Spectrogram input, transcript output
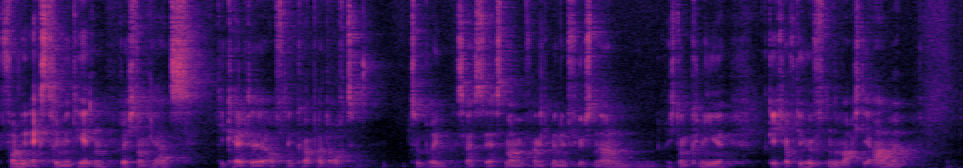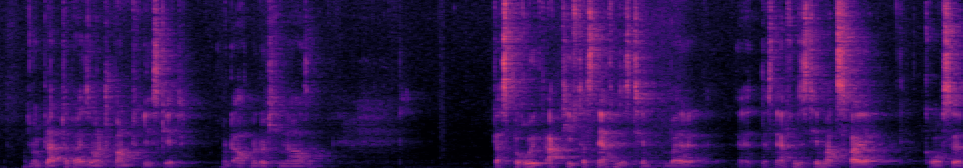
von den Extremitäten Richtung Herz die Kälte auf den Körper drauf zu, zu bringen. Das heißt, erstmal fange ich mit den Füßen an, Richtung Knie, gehe ich auf die Hüften, mache ich die Arme und bleibe dabei so entspannt, wie es geht und atme durch die Nase. Das beruhigt aktiv das Nervensystem, weil das Nervensystem hat zwei große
